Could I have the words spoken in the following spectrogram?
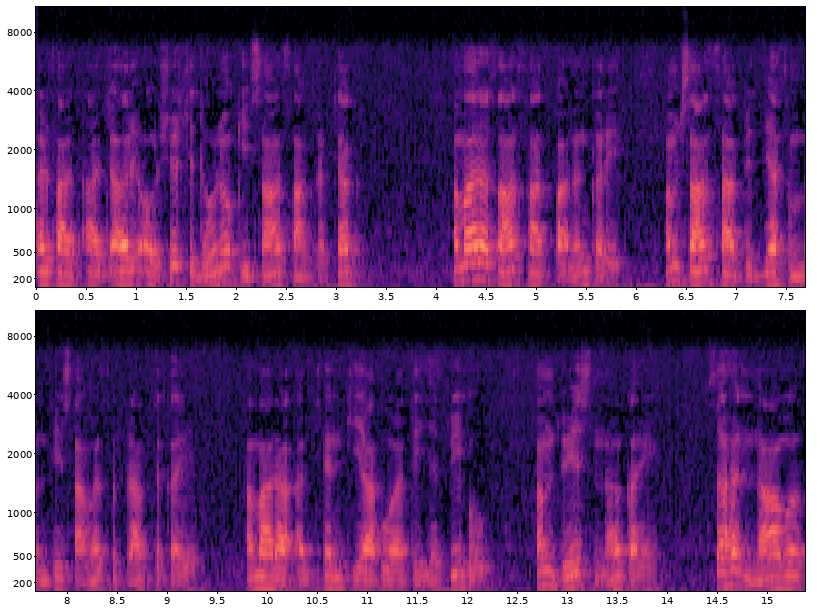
अर्थात आचार्य और शिष्य दोनों की साथ साथ रक्षा हमारा साथ साथ पालन करे, हम साथ साथ विद्या संबंधी सामर्थ्य प्राप्त करें, हमारा अध्ययन किया हुआ तेजस्वी हो, हम द्वेष न करें। सह नाव,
